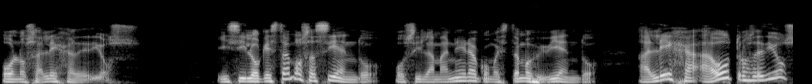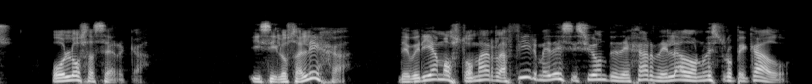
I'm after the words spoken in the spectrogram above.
o nos aleja de Dios. Y si lo que estamos haciendo o si la manera como estamos viviendo aleja a otros de Dios o los acerca. Y si los aleja, deberíamos tomar la firme decisión de dejar de lado nuestro pecado,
